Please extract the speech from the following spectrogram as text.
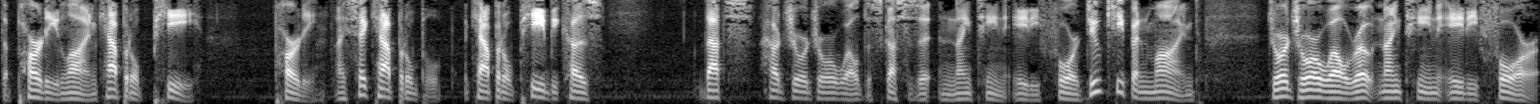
the party line, capital P, party. I say capital capital P because that's how George Orwell discusses it in 1984. Do keep in mind, George Orwell wrote 1984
